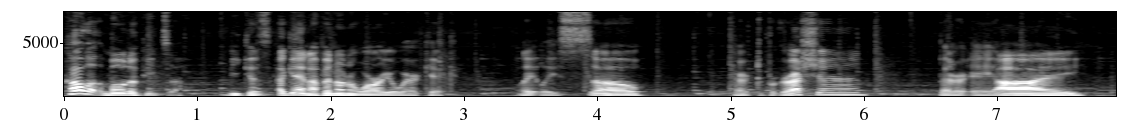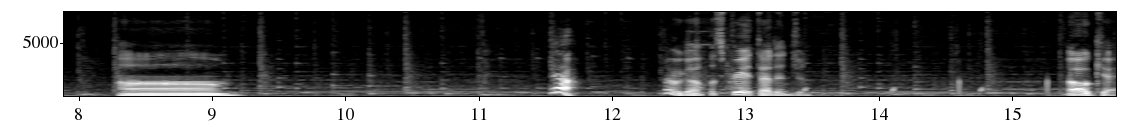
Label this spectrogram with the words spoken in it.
Call it Mona Pizza. Because, again, I've been on a WarioWare kick lately. So, character progression, better AI. Um... Yeah. There we go. Let's create that engine. Okay.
